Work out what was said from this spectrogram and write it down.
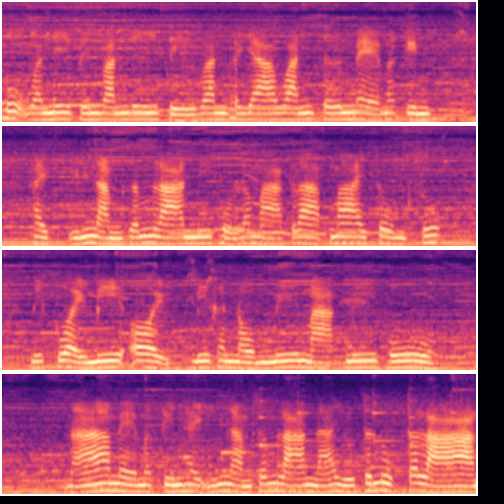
ธุวันนี้เป็นวันดีสี่วันพญาวันเชิญแม่มากิน ให้กินนำสำราญมีผลหมากลากไม้ส้มซุก มีกล้วยมีอ้อย มีขนมมีหมากมีภูนะแม่มากินให้อิ่มหนำสำราญนะ อยู่ตะลุกตะลาน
